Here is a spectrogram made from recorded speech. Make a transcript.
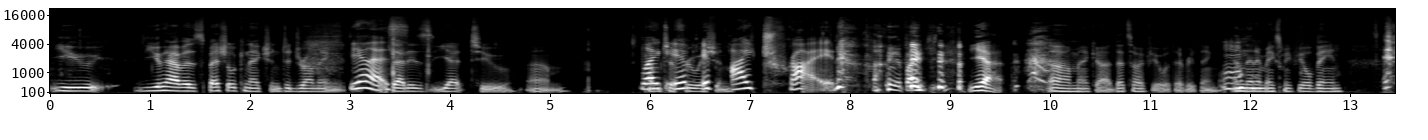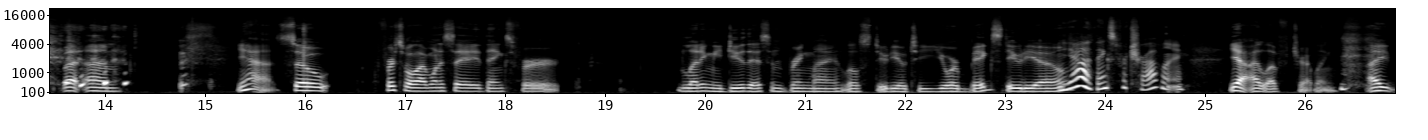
you you have a special connection to drumming yes. that is yet to um like if, if. I tried. if I yeah. Oh my god, that's how I feel with everything. And then it Mhm. makes me feel vain. But um yeah, so first of all, I want to say thanks for letting me do this and bring my little studio to your big studio. yeah, thanks for traveling. Yeah, I love traveling. I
